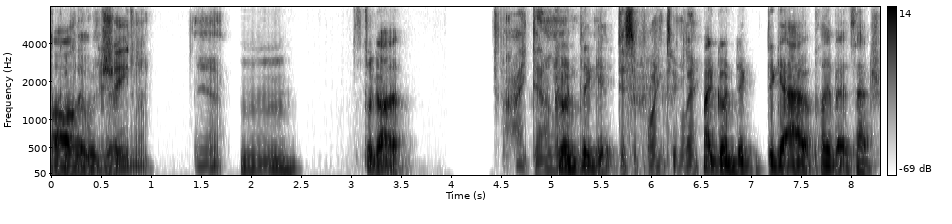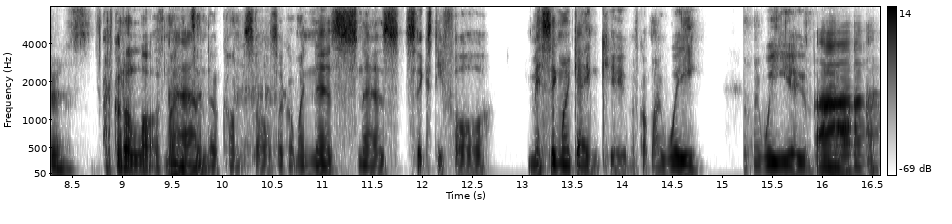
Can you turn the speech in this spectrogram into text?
Oh, good they were machine, man. Yeah, Mm. Still got it. I don't. Go and dig it. Disappointingly, Might go and dig dig it out, play a bit of Tetris. I've got a lot of my Um, Nintendo consoles. I've got my NES, SNES, 64, missing my GameCube. I've got my Wii, my Wii U. Ah,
